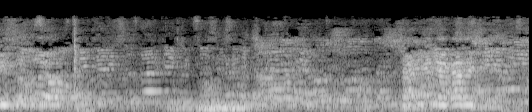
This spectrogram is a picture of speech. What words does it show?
İş tutuluyor. Sen ne diyor kardeşim ya?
